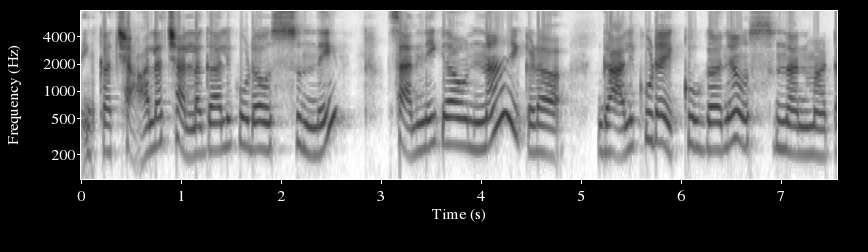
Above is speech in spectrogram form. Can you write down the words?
ఇంకా చాలా చల్లగాలి కూడా వస్తుంది. సన్నీగా ఉన్న ఇక్కడ గాలి కూడా ఎక్కువగానే వస్తుందన్నమాట.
